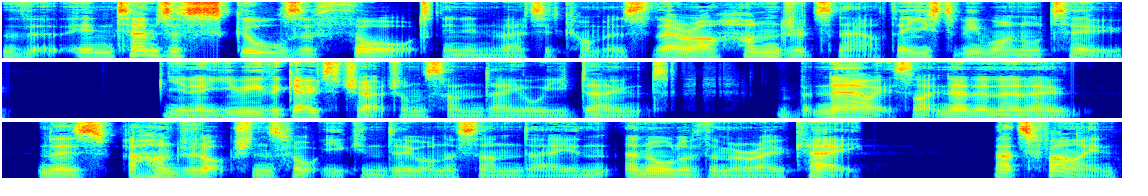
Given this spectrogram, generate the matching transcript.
the, in terms of schools of thought, in inverted commas, there are hundreds now. There used to be one or two. You know, you either go to church on Sunday or you don't. But now it's like, no, no, no, no. There's a hundred options for what you can do on a Sunday, and, and all of them are okay. That's fine.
